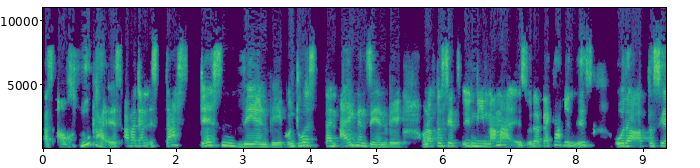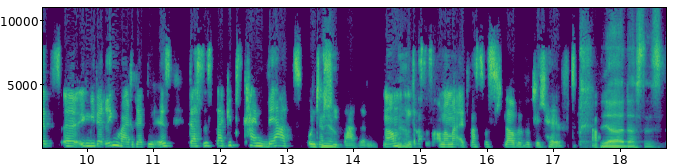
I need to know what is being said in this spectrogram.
was auch super ist, aber dann ist das dessen Seelenweg und du hast deinen eigenen Seelenweg. Und ob das jetzt irgendwie Mama ist oder Bäckerin ist oder ob das jetzt äh, irgendwie der Regenwald retten ist, das ist, da gibt es keinen Wertunterschied ja. darin. Ne? Ja. Und das ist auch nochmal etwas, was ich glaube wirklich hilft. Ja, das ist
